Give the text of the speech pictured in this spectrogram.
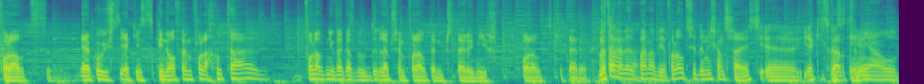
Fallout jakąś, jakimś spin-offem Fallouta. Fallout New Vegas był lepszym Falloutem 4 niż Fallout 4. No tak, tak, ale tak. panowie, Fallout 76, e, jaki start miał,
